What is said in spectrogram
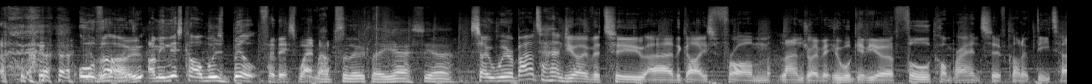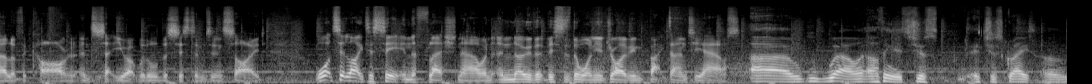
Although, I mean, this car was built for this weather. Absolutely, yes, yeah. So we're about to hand you over to uh, the guys from Land Rover who will give you a full comprehensive kind of detail of the car and set you up with all the systems inside. What's it like to see it in the flesh now and, and know that this is the one you're driving back down to your house? Uh, well, I think it's just it's just great. Um,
